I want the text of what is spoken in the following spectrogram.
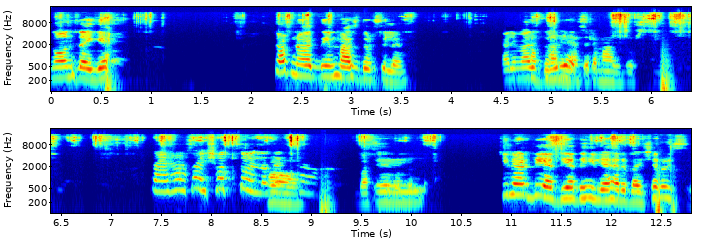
নন জায়গায়। স্বপ্নে একদিন মাছ ধরছিলেন। খালি মাছ ধরে আছে। মাছ ধরছি। তাই হ্যাঁ তাই সত্য হইল হ্যাঁ। দেখা। এই কিনার দিয়ে দিয়ে দেখি বাইসে রয়েছে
